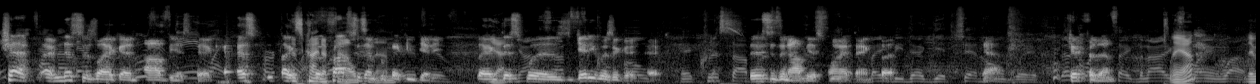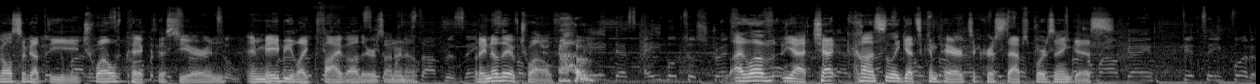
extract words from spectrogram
Chet, I mean, this is like an obvious pick. S, like, This kinda props fell to to them for picking Giddey. Like Yeah. this was Giddey was a good pick. This is an obvious one, I think, but yeah, good for them. Yeah. They've also got the 12 pick this year and, and maybe like five others. I don't know. But I know they have 12. I love, yeah, Chet constantly gets compared to Kristaps Porzingis. 15 footer.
